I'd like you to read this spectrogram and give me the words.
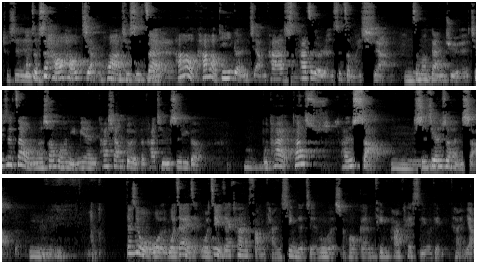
就是，或者是好好讲话，其实，在好好好好听一个人讲他他这个人是怎么想，怎么感觉，其实，在我们的生活里面，他相对的，他其实是一个，嗯，不太，他很少，嗯，时间是很少的，嗯。但是我我我在我自己在看访谈性的节目的时候，跟听 podcast 有点不太一样。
